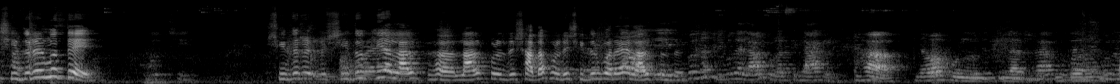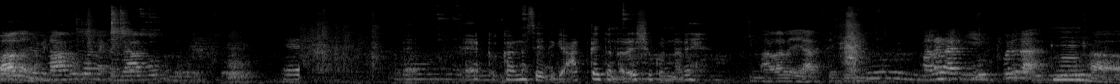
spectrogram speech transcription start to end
সিঁদুরের মধ্যে সিঁদুর সিঁদুর দিয়া লাল হ্যাঁ, লাল ফুল দিয়ে সাদা ফুল দিয়ে সিঁদুর পরে লাল ফুল দিয়ে। হ্যাঁ জবা ফুল লাগবে এক কারণে সেদিকে আটকাইতো না রে না রে আটকে মালা রাখি পরে রাখ হ্যাঁ।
